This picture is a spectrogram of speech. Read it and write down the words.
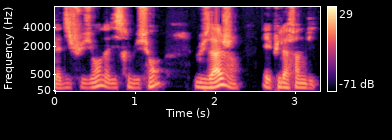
la diffusion, la distribution, l'usage, et puis la fin de vie.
